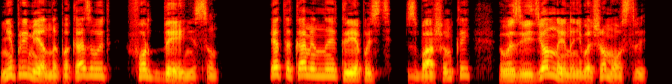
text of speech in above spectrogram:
непременно показывают Форт Деннисон. Это каменная крепость с башенкой, возведенная на небольшом острове.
